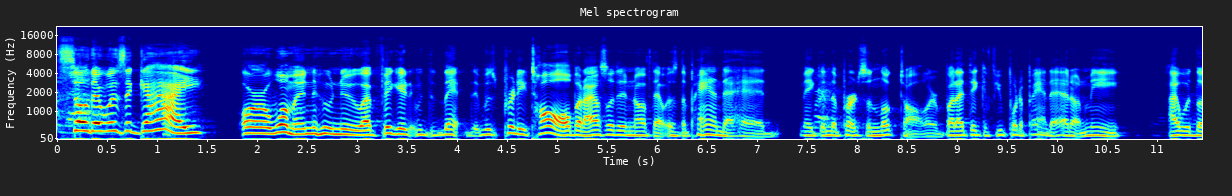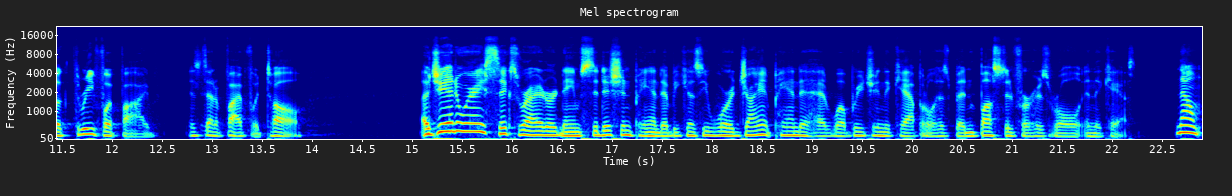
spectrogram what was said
So there was a guy or a woman who knew. I figured it was pretty tall, but I also didn't know if that was the panda head making the person look taller. But I think if you put a panda head on me, I would look three foot five instead of five foot tall. A January 6th rioter named Sedition Panda because he wore a giant panda head while breaching the Capitol has been busted for his role in the chaos. Now,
